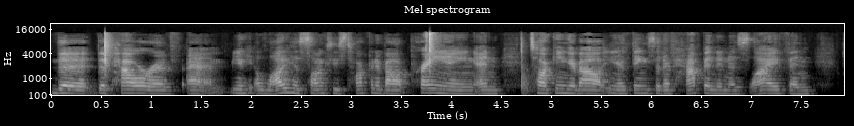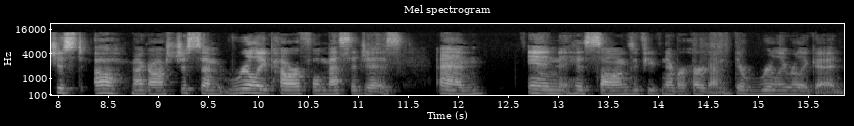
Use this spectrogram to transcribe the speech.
the the power of um you know a lot of his songs he's talking about praying and talking about you know things that have happened in his life and just oh my gosh just some really powerful messages um in his songs if you've never heard them they're really really good.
